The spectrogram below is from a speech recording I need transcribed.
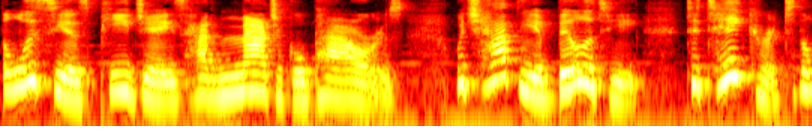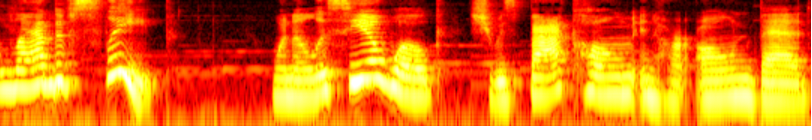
Alicia's PJs had magical powers, which had the ability to take her to the Land of Sleep. When Alicia woke, she was back home in her own bed.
